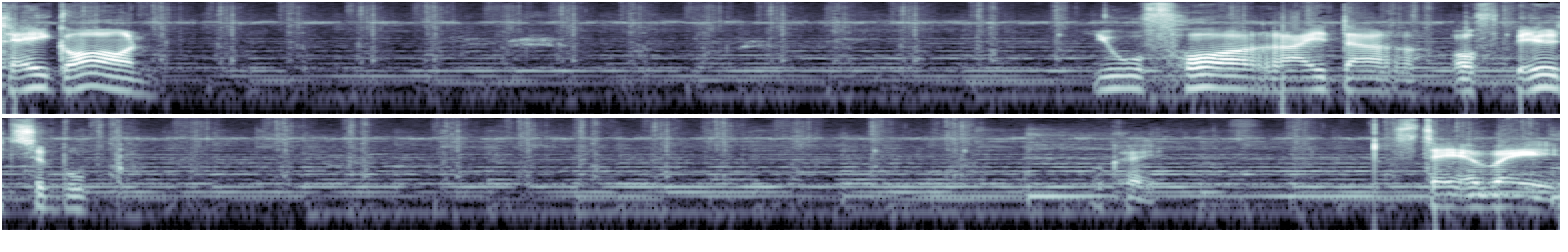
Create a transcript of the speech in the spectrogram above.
Stay on. You forerider of Beelzebub. Okay. Stay away.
